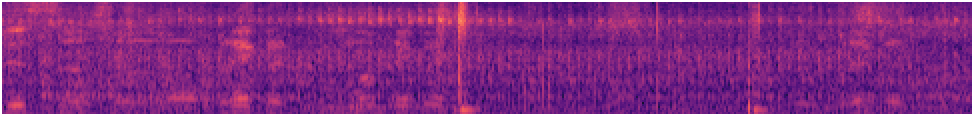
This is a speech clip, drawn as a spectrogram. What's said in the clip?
this is uh, breaker. You know breaker? Breaker.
